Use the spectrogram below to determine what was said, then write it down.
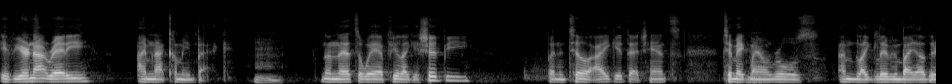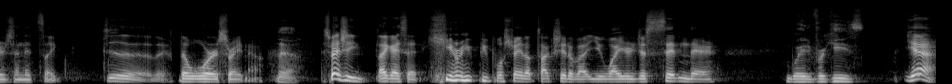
if you're not ready, I'm not coming back. Mm-hmm. Then that's the way I feel like it should be. But until I get that chance to make my mm-hmm. own rules, I'm like living by others, and it's like ugh, the, worst right now. Yeah. Especially, like I said, hearing people straight up talk shit about you while you're just sitting there. Waiting for keys. Yeah,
